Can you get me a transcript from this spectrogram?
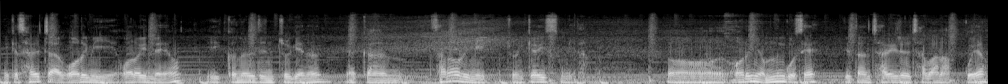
이렇게 살짝 얼음이 얼어 있네요. 이 그늘진 쪽에는 약간 살얼음이 좀 껴 있습니다. 어, 얼음이 없는 곳에 일단 자리를 잡아놨고요.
